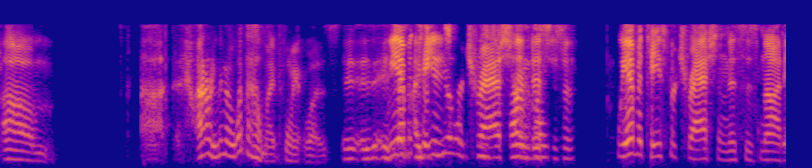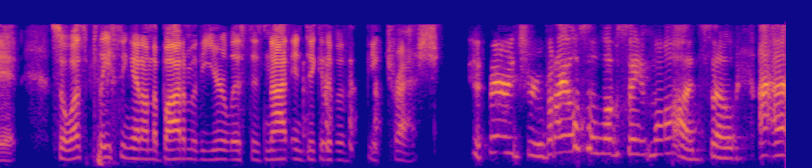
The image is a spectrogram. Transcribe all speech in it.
um, uh, I don't even know what the hell my point was. It, it, we have a taste for trash, and this isn't. We have a taste for trash, and this is not it. So us placing it on the bottom of the year list is not indicative of being trash. Very true, but I also love Saint Maud, so I,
